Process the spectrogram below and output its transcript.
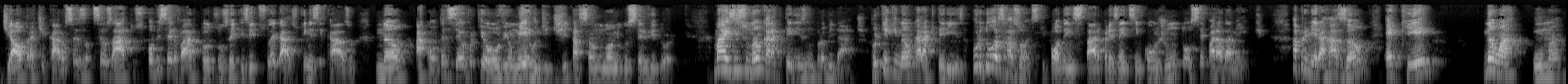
de, ao praticar os seus, seus atos, observar todos os requisitos legais, o que nesse caso não aconteceu, porque houve um erro de digitação no nome do servidor. Mas isso não caracteriza improbidade. Por que, que não caracteriza? Por duas razões que podem estar presentes em conjunto ou separadamente. A primeira razão é que não há uma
